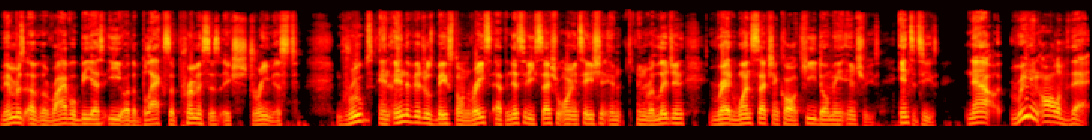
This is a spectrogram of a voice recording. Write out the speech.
members of the rival BSE, or the black supremacist extremist groups and individuals based on race, ethnicity, sexual orientation, and, and religion. Read one section called Key Domain Entries Entities. Now, reading all of that,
